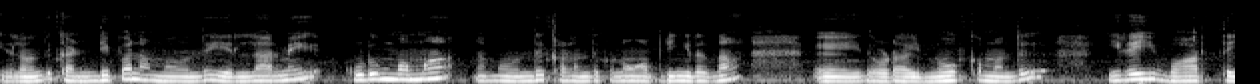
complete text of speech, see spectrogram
இதில் வந்து கண்டிப்பாக நம்ம வந்து எல்லாருமே குடும்பமாக நம்ம வந்து கலந்துக்கணும் அப்படிங்கிறது தான் இதோட நோக்கம் வந்து. இறை வார்த்தை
